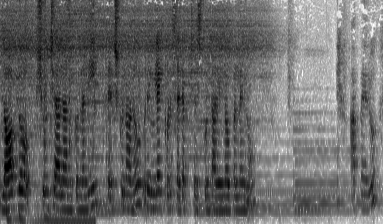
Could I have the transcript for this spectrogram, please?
బ్లాగ్లో షూట్ చేయాలనుకున్నది తెచ్చుకున్నాను. రింగ్ లైట్ కూడా సెటప్ చేసుకుంటాను ఈ లోపల నేను. ఆపారు.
